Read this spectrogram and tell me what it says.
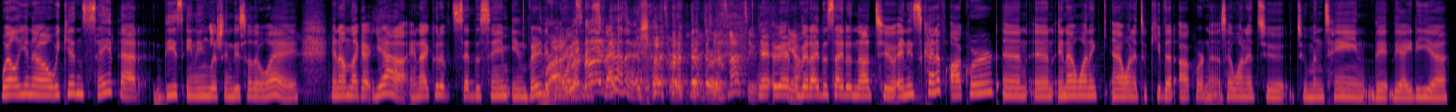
well you know we can say that this in English in this other way and I'm like uh, yeah and I could have said the same in very different Right, ways right, in right. Spanish That's right. I chose not to. yeah, but, Yeah. but I decided not to, and it's kind of awkward, and and, and I wanted I wanted to keep that awkwardness. I wanted to to maintain the the idea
